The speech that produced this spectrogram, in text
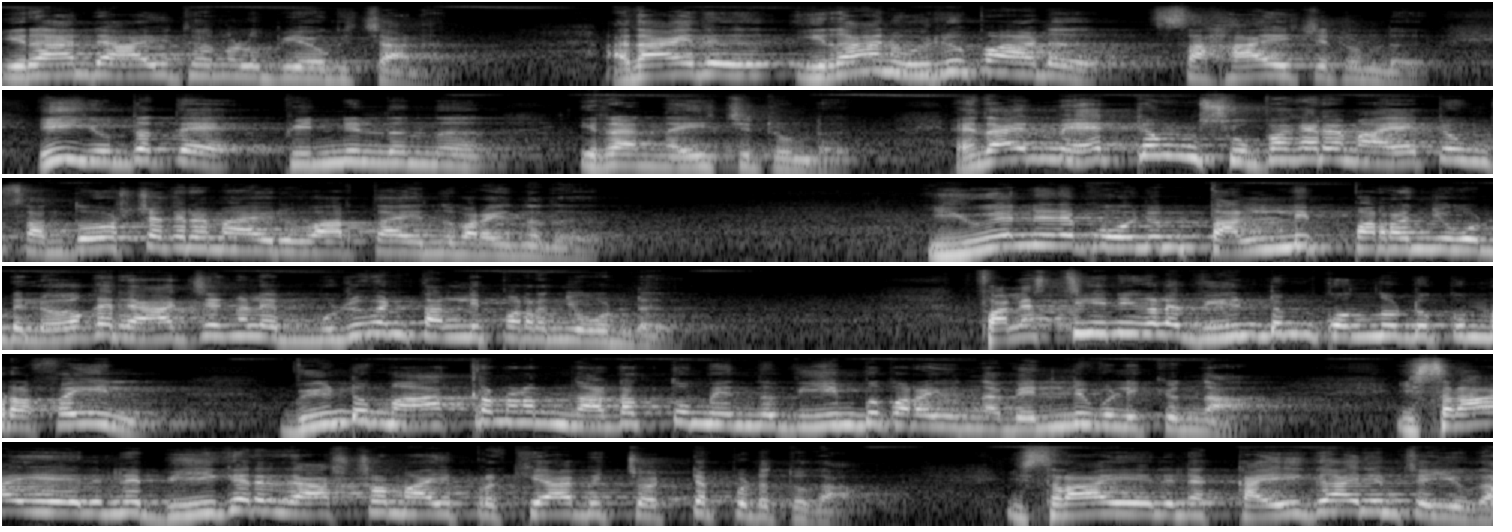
ഇറാന്റെ ആയുധങ്ങൾ ഉപയോഗിച്ചാണ്. അതായത് ഇറാൻ ഒരുപാട് സഹായിച്ചിട്ടുണ്ട്. ഈ യുദ്ധത്തെ പിന്നിൽ നിന്ന് ഇറാൻ നയിച്ചിട്ടുണ്ട്. എന്തായാലും ഏറ്റവും ശുഭകരമായ ഏറ്റവും സന്തോഷകരമായ ഒരു വാർത്ത എന്ന് പറയുന്നത് യു എന്നിനെ പോലും തള്ളിപ്പറഞ്ഞുകൊണ്ട് ലോകരാജ്യങ്ങളെ മുഴുവൻ തള്ളിപ്പറഞ്ഞുകൊണ്ട് ഫലസ്തീനികളെ വീണ്ടും കൊന്നൊടുക്കും റഫയിൽ വീണ്ടും ആക്രമണം നടത്തുമെന്ന് വീമ്പ് പറയുന്ന വെല്ലുവിളിക്കുന്ന ഇസ്രായേലിനെ ഭീകര രാഷ്ട്രമായി പ്രഖ്യാപിച്ച് ഒറ്റപ്പെടുത്തുക ഇസ്രായേലിനെ കൈകാര്യം ചെയ്യുക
